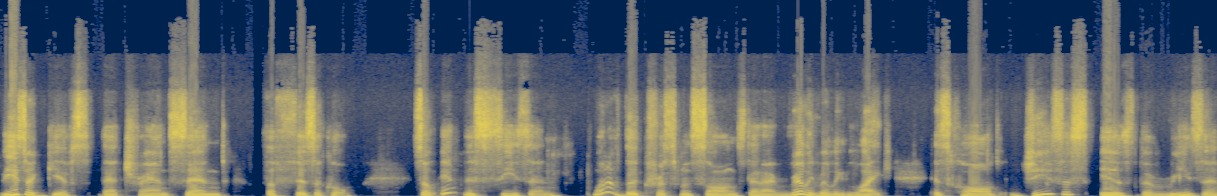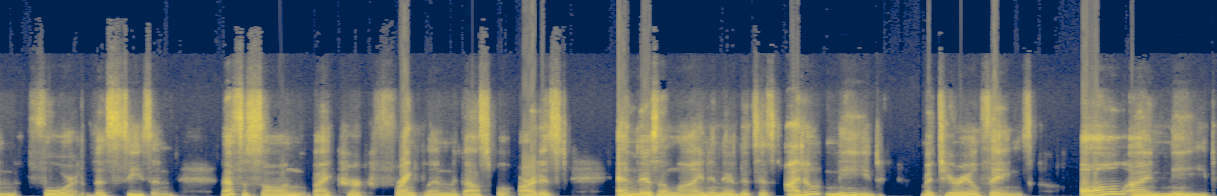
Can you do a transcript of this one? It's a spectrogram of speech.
These are gifts that transcend the physical. So, in this season, one of the Christmas songs that I really, really like is called Jesus is the Reason for the Season. That's a song by Kirk Franklin, the gospel artist. And there's a line in there that says, I don't need material things. All I need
